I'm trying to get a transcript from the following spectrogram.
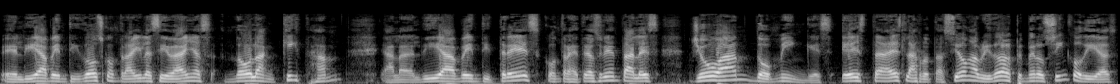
El día 22 contra Águilas Ibañas, Nolan Kitham. El día 23 contra las Estrellas Orientales, Joan Domínguez. Esta es la rotación abridora los primeros cinco días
